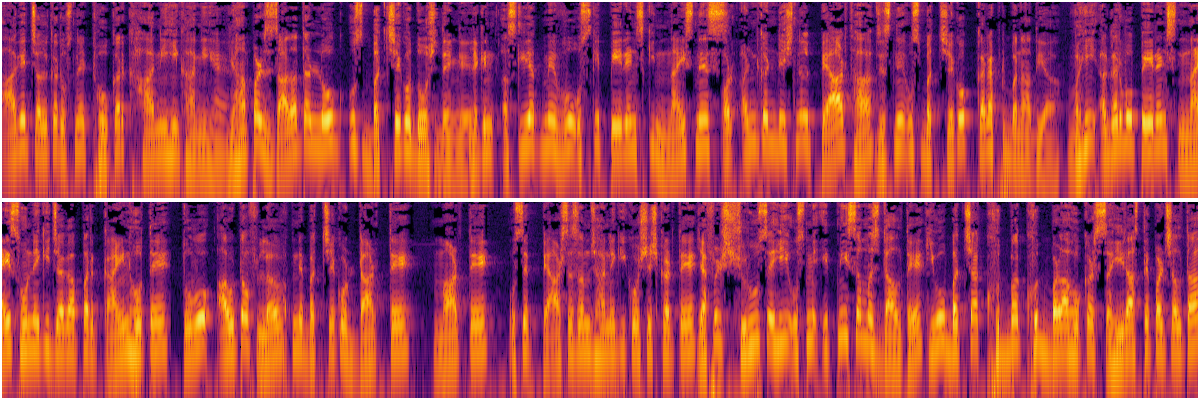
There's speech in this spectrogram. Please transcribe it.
आगे चलकर उसने ठोकर खानी ही खानी है। यहाँ पर ज़्यादातर लोग उस बच्चे को दोष देंगे, लेकिन असलियत में वो उसके पेरेंट्स की नाइसनेस और अनकंडीशनल प्यार था, जिसने उस बच्चे को करप्ट बना दिया। वहीं अगर वो पेरेंट्स नाइस होने की जगह पर काइंड होते तो वो आउट ऑफ़ लव अपने बच्चे को डांटते मारते, उसे प्यार से समझाने की कोशिश करते, या फिर शुरू से ही उसमें इतनी समझ डालते कि वो बच्चा खुद ब खुद बड़ा होकर सही रास्ते पर चलता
